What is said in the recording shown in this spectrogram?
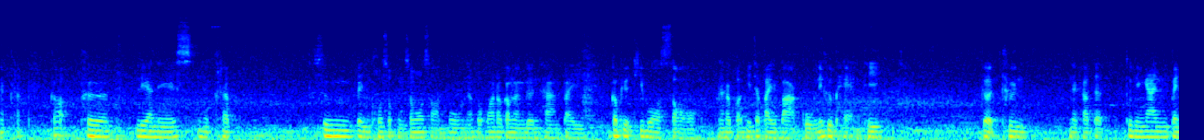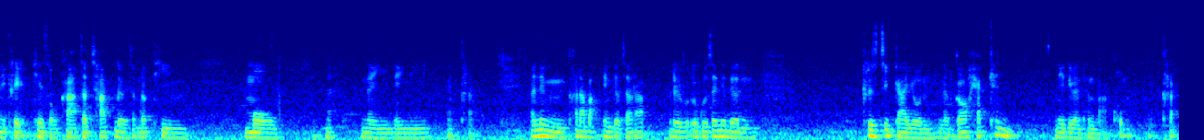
นะครับ ก็เพอร์เลียเนสนะครับ ซึ่งเป็นโฆษกของสโมสรโมนะ บอกว่าเรากำลังเดินทางไปก็หยุดที่วอร์ซอนะครับ ก่อนที่จะไปบากูนี่คือแผนที่เกิดขึ้นนะครับ แต่พูดง่ายๆนี่เป็นในเขตสงครามชัดๆเลยสำหรับทีมโมลด์นะในในนี้นะครับอันหนึ่งคาราบักเองเดี๋ยวจะรับ เรอร์กูเซนในเดือนพฤศจิกายน แล้วก็แฮกเคนในเดือนธันวาคมนะครับ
